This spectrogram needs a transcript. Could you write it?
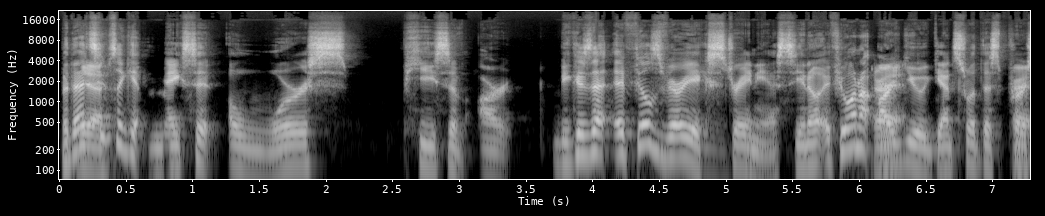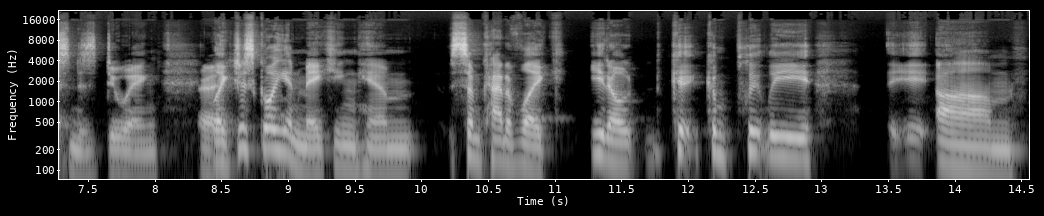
but that yeah. seems like it makes it a worse piece of art because that, it feels very mm. extraneous. You know, if you want to argue against what this person right. is doing, right. like just going and making him some kind of like, you know, c- completely, um,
